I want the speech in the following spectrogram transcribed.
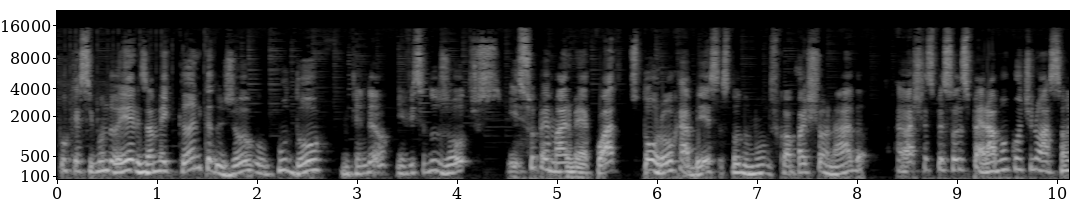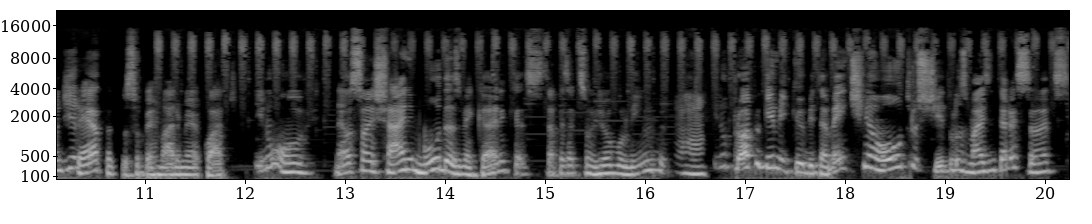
Porque, segundo eles, a mecânica do jogo mudou, entendeu? Em vista dos outros. E Super Mario 64 estourou cabeças, todo mundo ficou apaixonado eu acho que as pessoas esperavam continuação direta do Super Mario 64. E não houve. Né? O Sunshine muda as mecânicas, apesar de ser um jogo lindo. Uhum. E no próprio GameCube também tinha outros títulos mais interessantes.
